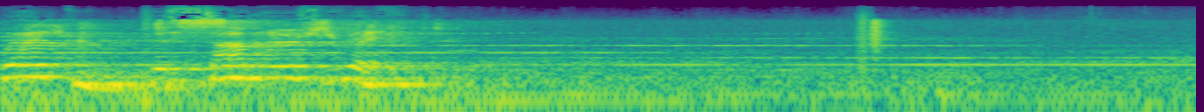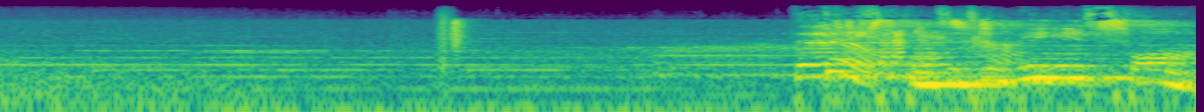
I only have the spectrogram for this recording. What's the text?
Welcome to Summoner's Rift. Thirty seconds until minions spawn.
